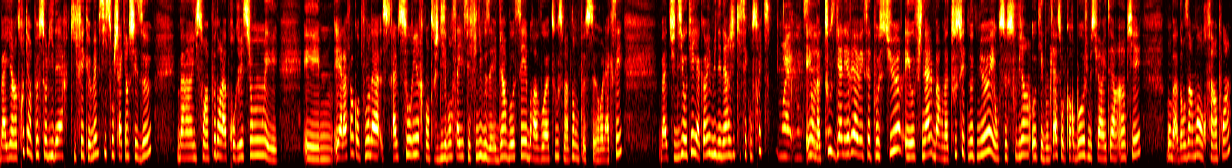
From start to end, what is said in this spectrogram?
bah il y a un truc un peu solidaire qui fait que même s'ils sont chacun chez eux, bah ils sont un peu dans la progression et et, à la fin, quand tout le monde a, le sourire, quand je dis bon, ça y est, c'est fini, vous avez bien bossé, bravo à tous, maintenant on peut se relaxer. Bah, tu dis ok, il y a quand même une énergie qui s'est construite. et on a tous galéré avec cette posture, et au final, bah, on a tous fait de notre mieux, et on se souvient, ok, donc là sur le corbeau, je me suis arrêtée à un pied. Bon bah, dans un mois, on refait un point,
